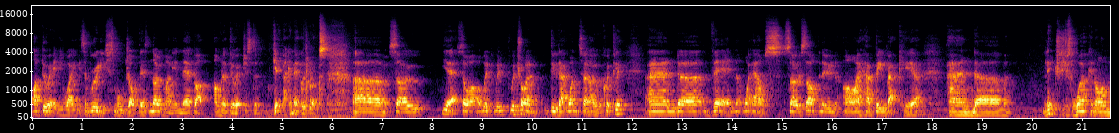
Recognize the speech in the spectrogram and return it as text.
I do it anyway. It's a really small job. There's no money in there, but I'm to do it just to get back in their good books. Um, so yeah, so we'd try and do that one, turn over quickly. And uh, then what else? So this afternoon I have been back here and um, literally just working on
